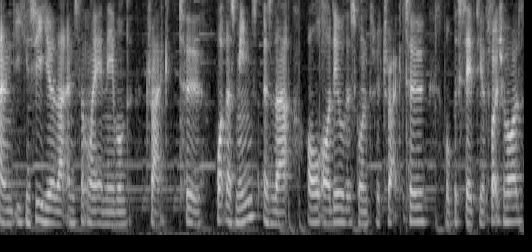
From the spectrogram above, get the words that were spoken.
and you can see here that instantly enabled track 2. What this means is that all audio that's going through track 2 will be saved to your Twitch VOD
